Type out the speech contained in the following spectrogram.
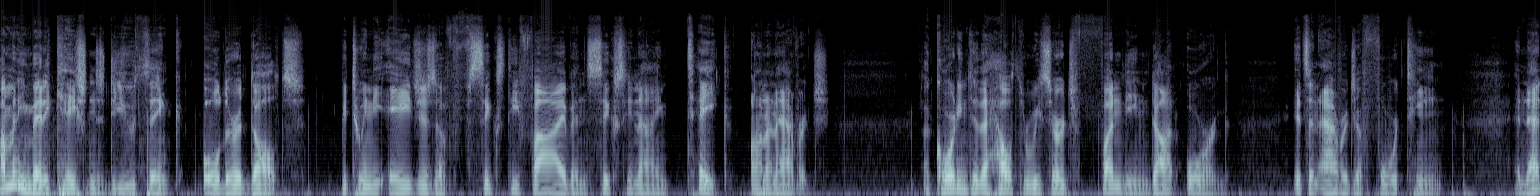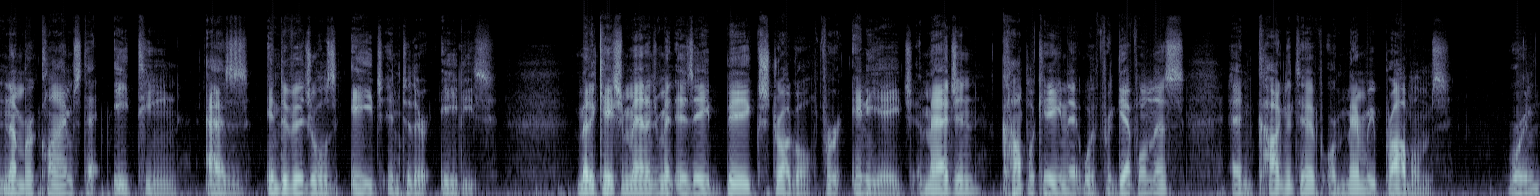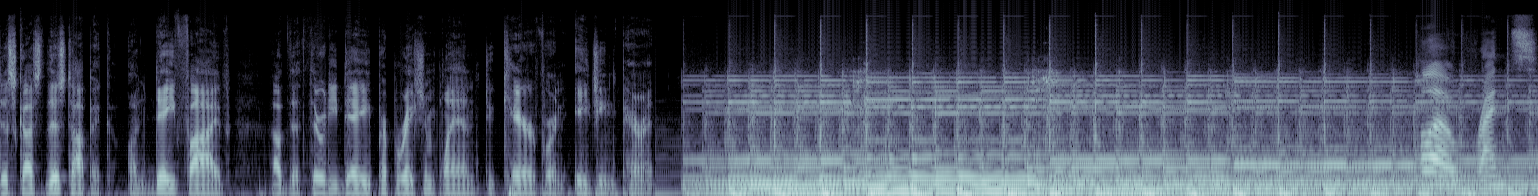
How many medications do you think older adults between the ages of 65 and 69 take on an average? According to the healthresearchfunding.org, it's an average of 14. And that number climbs to 18 as individuals age into their 80s. Medication management is a big struggle for any age. Imagine complicating it with forgetfulness and cognitive or memory problems. We're going to discuss this topic on day five of the 30 day preparation plan to care for an aging parent. Hello, Rents.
